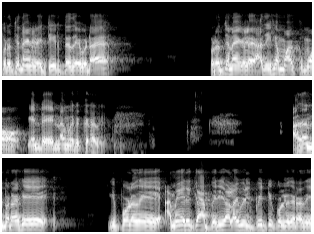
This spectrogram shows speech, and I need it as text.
பிரச்சனைகளை தீர்த்ததை விட பிரச்சனைகளை அதிகமாக்குமோ என்ற எண்ணம் இருக்கிறது. அதன் பிறகு இப்பொழுது அமெரிக்கா பெரிய அளவில் பீட்டிக் கொள்கிறது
